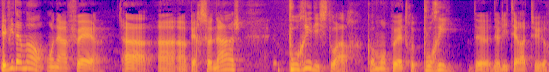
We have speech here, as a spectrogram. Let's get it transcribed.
Évidemment, on a affaire à un, personnage pourri d'histoire, comme on peut être pourri de, littérature.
